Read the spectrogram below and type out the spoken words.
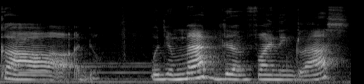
card. Would you match them finding glass?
